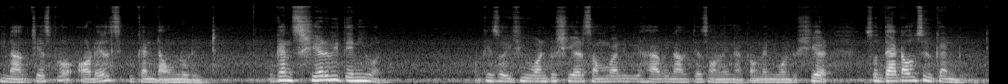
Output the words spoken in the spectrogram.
in ArcGIS Pro or else you can download it. You can share with anyone. Okay so if you want to share someone you have in ArcGIS online account and you want to share so that also you can do it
